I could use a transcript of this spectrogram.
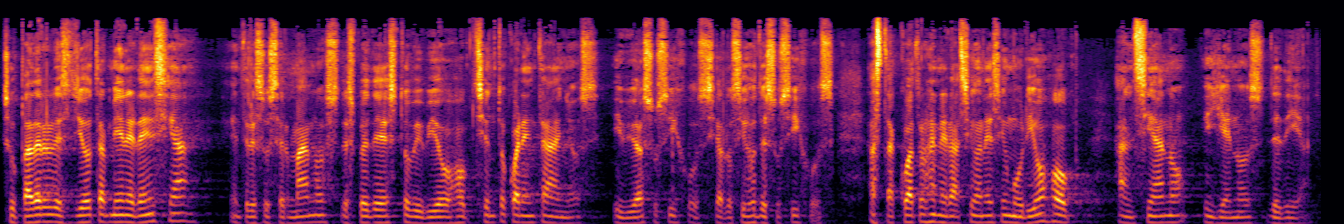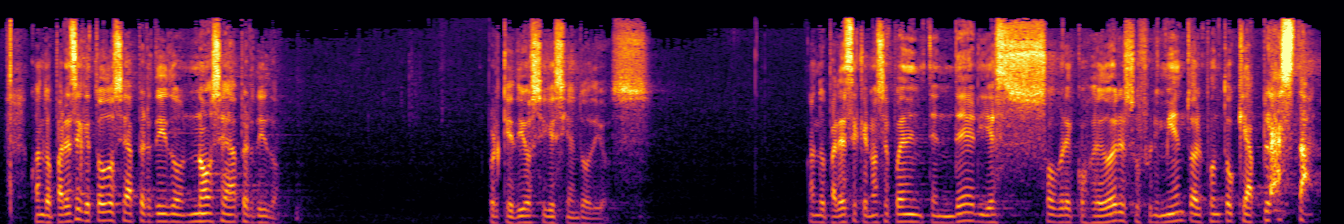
Su padre les dio también herencia entre sus hermanos. Después de esto vivió Job 140 años y vio a sus hijos y a los hijos de sus hijos hasta cuatro generaciones y murió Job anciano y llenos de días. Cuando parece que todo se ha perdido, no se ha perdido. Porque Dios sigue siendo Dios. Cuando parece que no se puede entender y es sobrecogedor el sufrimiento al punto que aplasta,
